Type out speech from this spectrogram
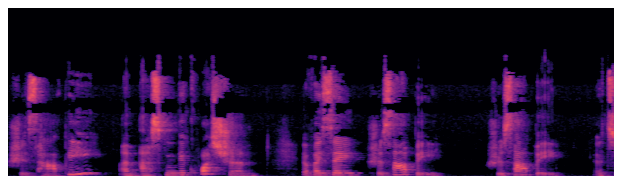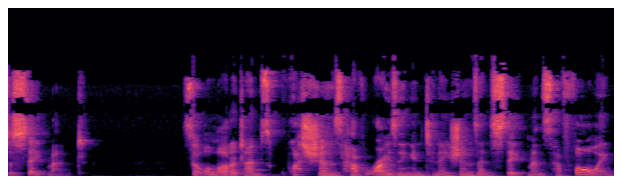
she's happy, I'm asking a question. If I say, she's happy, she's happy, it's a statement. So a lot of times questions have rising intonations and statements have falling.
